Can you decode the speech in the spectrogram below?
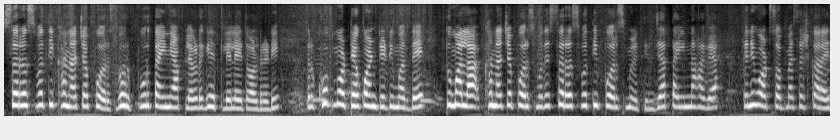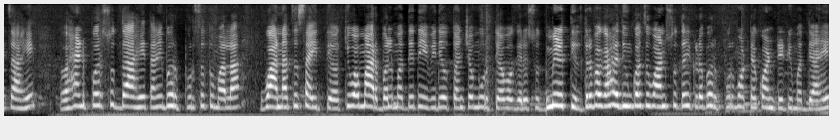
सरस्वती खनाच्या पर्स भरपूर ताईने आपल्याकडे घेतलेल्या आहेत ऑलरेडी तर खूप मोठ्या क्वांटिटीमध्ये तुम्हाला खनाच्या पर्समध्ये सरस्वती पर्स मिळतील ज्या ताईंना हव्या. त्यांनी व्हॉट्सअप मेसेज करायचा आहे. हँड पर्ससुद्धा आहेत आणि भरपूरसं तुम्हाला वाणाचं साहित्य किंवा मार्बलमध्ये देवी देवतांच्या मूर्त्या वगैरे सुद्धा मिळतील. तर बघा हळदी कुंकवाचं वाण सुद्धा इकडे भरपूर मोठ्या क्वांटिटीमध्ये आहे.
